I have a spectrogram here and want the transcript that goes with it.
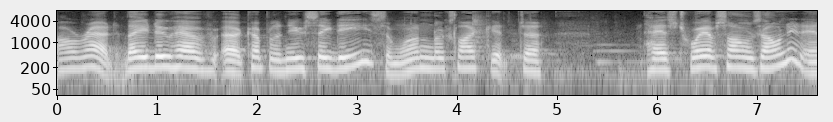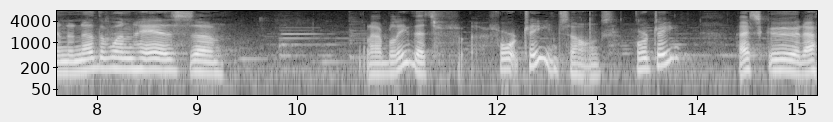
All right, they do have a couple of new CDs, and one looks like it uh, has 12 songs on it, and another one has, um, I believe that's 14 songs. 14? That's good. I,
